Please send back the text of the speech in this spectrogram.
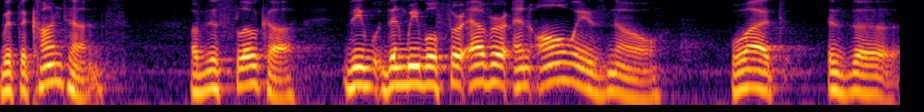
with the contents of this sloka, the, then we will forever and always know what is the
